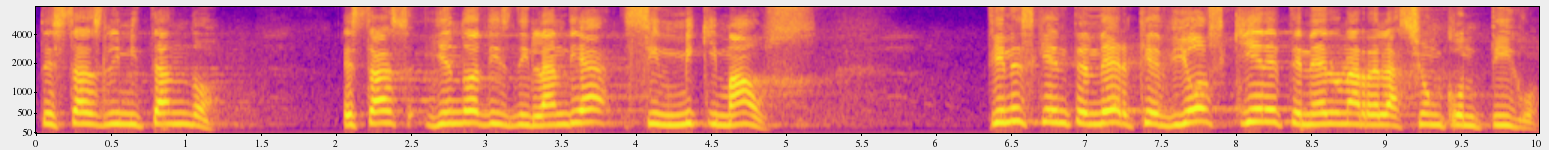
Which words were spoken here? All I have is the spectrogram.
te estás limitando. Estás yendo a Disneylandia sin Mickey Mouse. Tienes que entender que Dios quiere tener una relación contigo.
